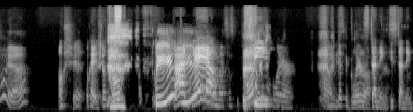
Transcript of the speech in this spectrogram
Oh yeah. Oh shit. Okay, show See, God See? Oh, damn. that's his glare. glare. Oh, you get the glare He's off of stunning. this? He's stunning.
